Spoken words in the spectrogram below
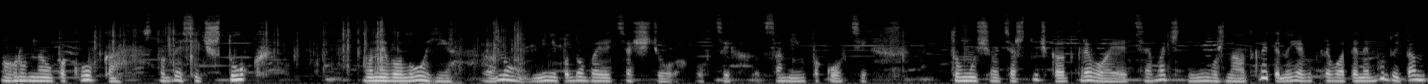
огромна упаковка, 110 штук. Вони вологі. Ну, мені подобається, що в цих в самій упаковці. Тому що ця штучка відкривається. Бачите, її можна відкрити, але я відкривати не буду. І там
